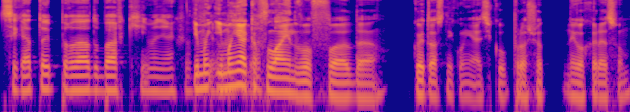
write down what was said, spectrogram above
Сега той продава добавки, има някаква Има, има някакъв лайн в, да, който аз никога няма си купя, защото не го харесвам.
